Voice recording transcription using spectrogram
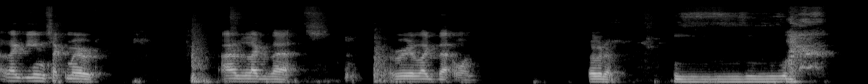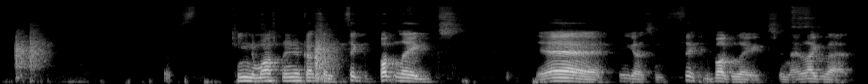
I like the insect mode. I like that. I really like that one. Look at him. Kingdom Waspinator got some thick bug legs. Yeah, he got some thick bug legs, and I like that.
